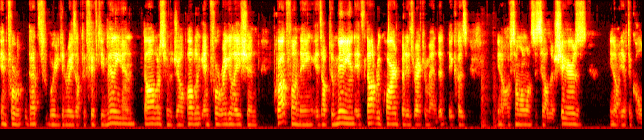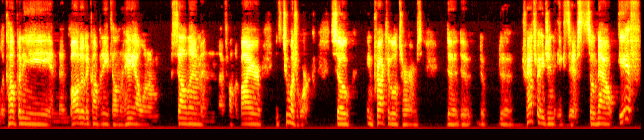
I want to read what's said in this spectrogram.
and for that's where you can raise up to fifty million dollars from the general public. And for Regulation crowdfunding, it's up to a million. It's not required, but it's recommended because you know if someone wants to sell their shares, you know you have to call the company and then bother the company, tell them, hey, I want to sell them, and I found a buyer. It's too much work. So in practical terms, the the, the the transfer agent exists. So now, if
